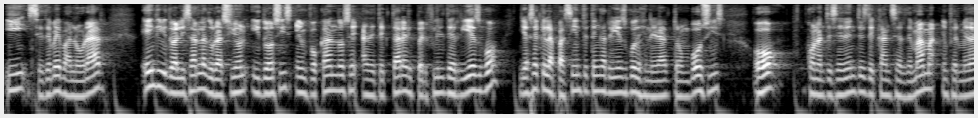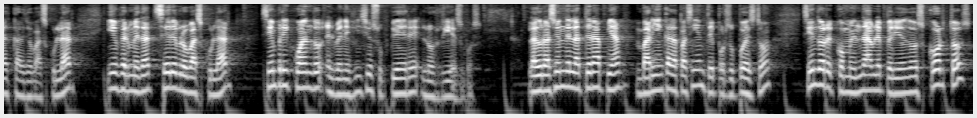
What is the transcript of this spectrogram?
Y se debe valorar e individualizar la duración y dosis enfocándose a detectar el perfil de riesgo, ya sea que la paciente tenga riesgo de generar trombosis o con antecedentes de cáncer de mama, enfermedad cardiovascular y enfermedad cerebrovascular, siempre y cuando el beneficio supere los riesgos. La duración de la terapia varía en cada paciente, por supuesto, siendo recomendable periodos cortos,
